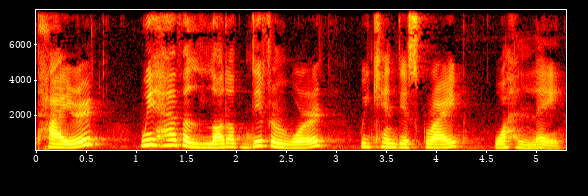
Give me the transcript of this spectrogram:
tired, we have a lot of different words we can describe 我很累.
